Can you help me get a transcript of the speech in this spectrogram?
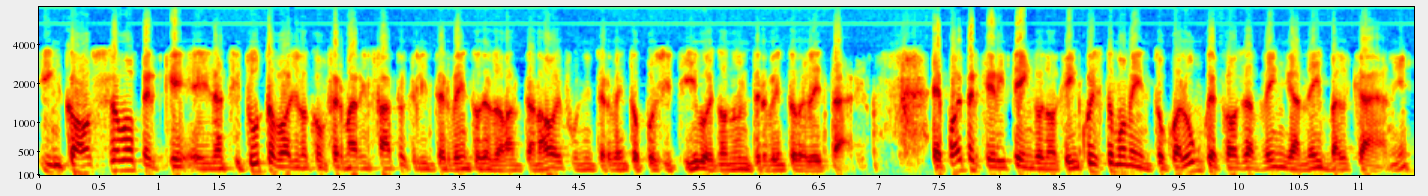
in Kosovo perché eh, innanzitutto vogliono confermare il fatto che l'intervento del 99 fu un intervento positivo e non un intervento velleitario. E poi perché ritengono che in questo momento qualunque cosa avvenga nei Balcani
